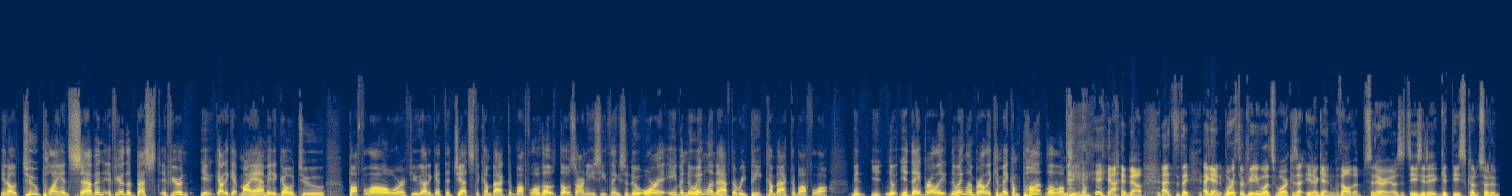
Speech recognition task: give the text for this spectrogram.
You know, two playing seven. If you're the best, if you're you got to get Miami to go to Buffalo, or if you got to get the Jets to come back to Buffalo, those those aren't easy things to do. Or even New England to have to repeat, come back to Buffalo. I mean, you, you, they barely New England barely can make them punt, let alone beat them. yeah, I know. That's the thing. Again, worth repeating once more because you know, again, with all the scenarios, it's easy to get these sort of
